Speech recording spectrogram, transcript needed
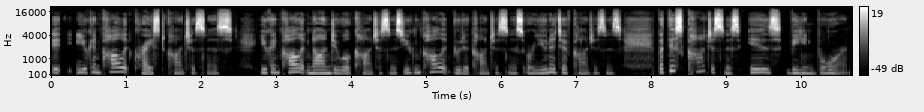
It, you can call it Christ consciousness. You can call it non-dual consciousness. You can call it Buddha consciousness or unitive consciousness. But this consciousness is being born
